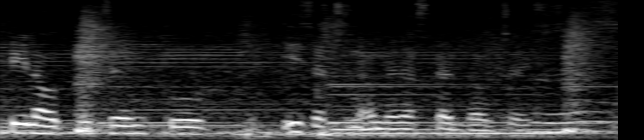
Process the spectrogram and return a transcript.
Chwila odpoczynku i zaczynamy następną część.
